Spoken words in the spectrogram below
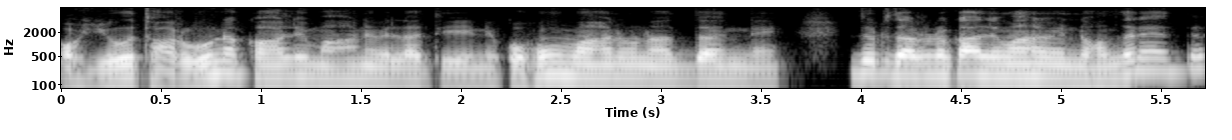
ඔයෝ තරුණ කාලේ මහාන වෙලා තියෙන්නේ කොහොම මහාන වුණාද දන්නේ නැහැ. ඒකට තරුණ කාලේ මහාන වෙන්න හොඳ නැද්ද?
